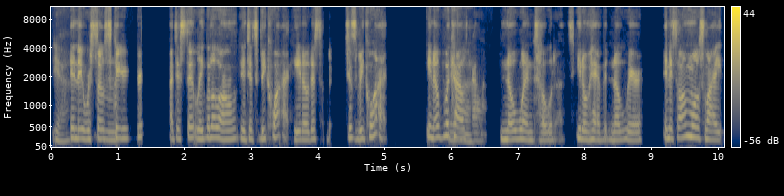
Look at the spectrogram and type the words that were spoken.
Yeah. And they were so mm-hmm. scared. I just said, leave it alone and just be quiet. You know, just, just be quiet. You know, because yeah. no one told us. You don't have it nowhere. And it's almost like,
